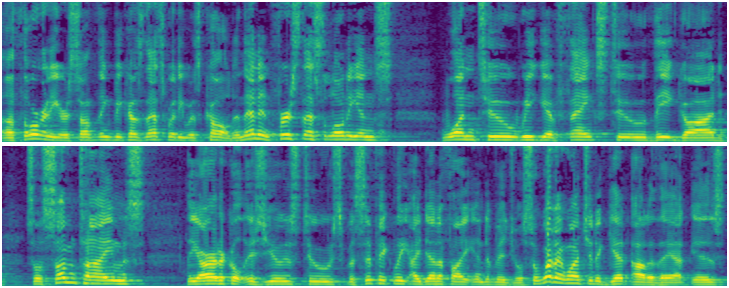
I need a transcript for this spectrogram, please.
authority or something because that's what he was called. And then in 1 Thessalonians 1 2, we give thanks to the God. So sometimes the article is used to specifically identify individuals. So what I want you to get out of that is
